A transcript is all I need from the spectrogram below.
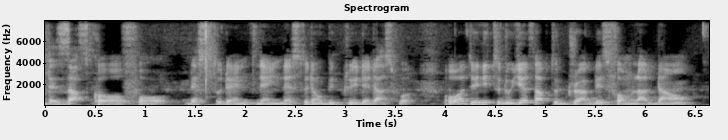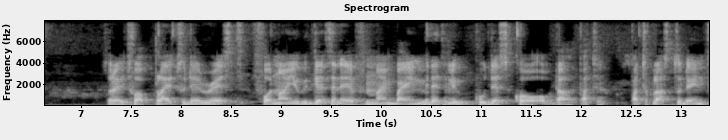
the z score for the student then the student will be graded as well. What we need to do just have to drag this formula down so that it will apply to the rest. For now you'll be getting f9 but immediately you put the score of that particular student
